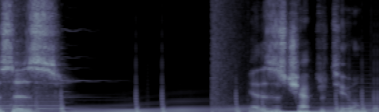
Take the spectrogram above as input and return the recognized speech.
This is... Yeah, this is chapter 2.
